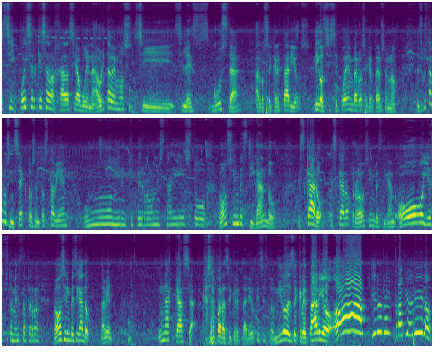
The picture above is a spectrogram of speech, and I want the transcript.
Sí, puede ser que esa bajada sea buena. Ahorita vemos si, si les gusta a los secretarios. Digo, si se pueden ver los secretarios o no. Les gustan los insectos, entonces está bien. Oh, miren qué perrón está esto. Lo vamos a ir investigando. Es caro, es caro, pero lo vamos a ir investigando. Oh, y esto también está perrón. Lo vamos a ir investigando. También. Una casa. Casa para secretario. ¿Qué es esto? Nido de secretario. ¡Ah! Tienen el propio nido.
